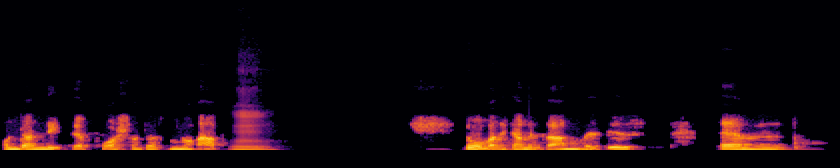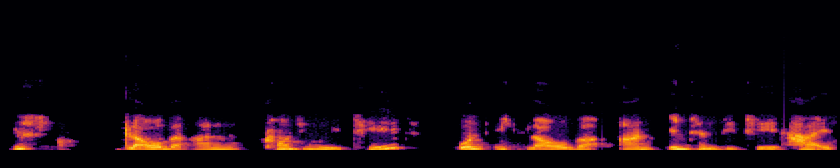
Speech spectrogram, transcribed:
und dann nickt der Vorstand das nur noch ab. Mhm. So, was ich damit sagen will, ist, ähm, ich glaube an Kontinuität und ich glaube an Intensität. Heißt,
